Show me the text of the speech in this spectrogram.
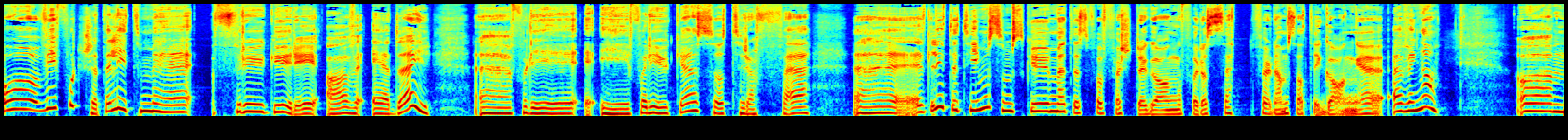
Og vi fortsetter litt med fru Guri av Edøy. Eh, fordi i forrige uke så traff jeg eh, et lite team som skulle møtes for første gang for å sette, før de satte i gang øvinga. Og um,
